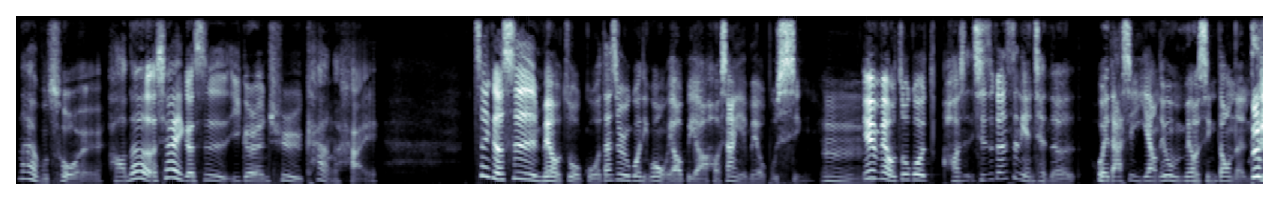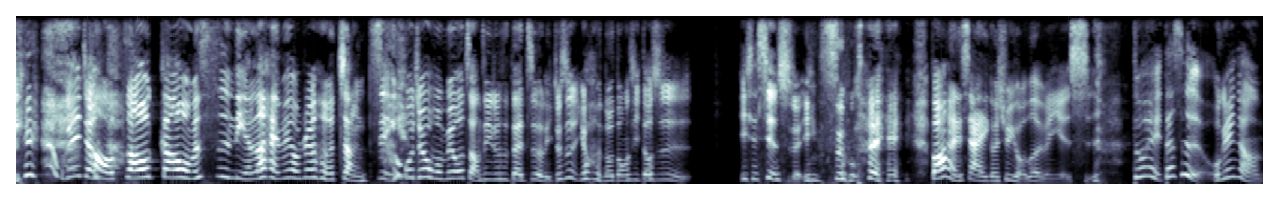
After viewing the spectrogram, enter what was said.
那还不错诶。好，那下一个是一个人去看海，这个是没有做过，但是如果你问我要不要，好像也没有不行。嗯，因为没有做过，好像其实跟四年前的回答是一样的，因为我们没有行动能力。我跟你讲，好糟糕，我们四年了还没有任何长进。我觉得我们没有长进就是在这里，就是有很多东西都是。一些现实的因素，对，包含下一个去游乐园也是，对。但是我跟你讲，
